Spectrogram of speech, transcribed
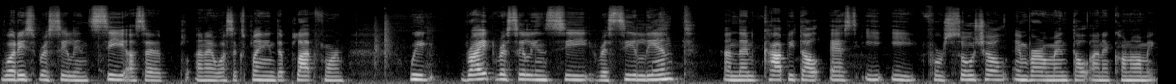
what is resiliency as a, and I was explaining the platform. We write resiliency resilient and then capital S E E for social, environmental, and economic.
